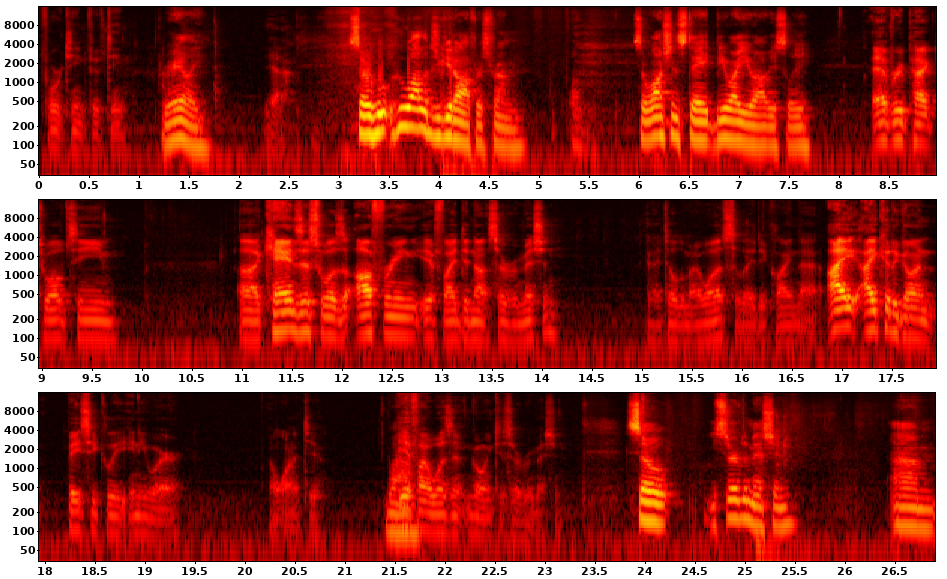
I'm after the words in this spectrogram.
14, 15. Really? Yeah. So, who, who all did you get offers from? So, Washington State, BYU, obviously. every Pac-12 team. Uh, Kansas was offering if I did not serve a mission, and I told them I was, so they declined that. I I could have gone basically anywhere I wanted to Wow. if I wasn't going to serve a mission. So you served a mission. Um,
